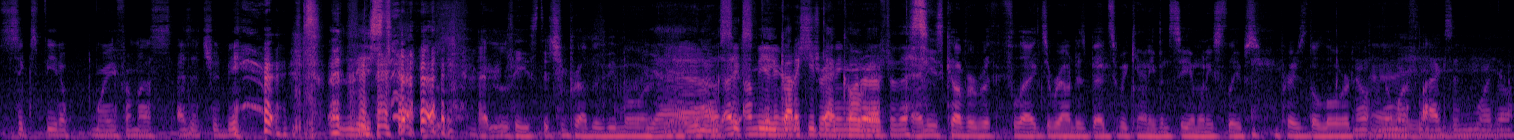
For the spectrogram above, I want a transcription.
six feet away from us as it should be. At least. At least it should probably be more. Yeah, yeah you know, 6 I, feet. You gotta keep that covered after this. And he's covered with flags around his bed, so we can't even see him when he sleeps. Praise the Lord. No, hey. no more flags anymore, though.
